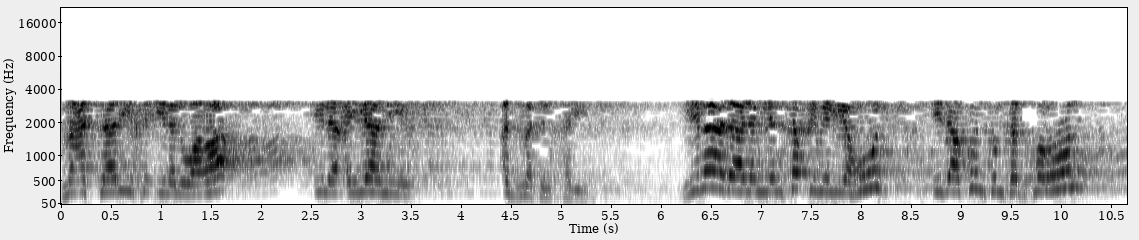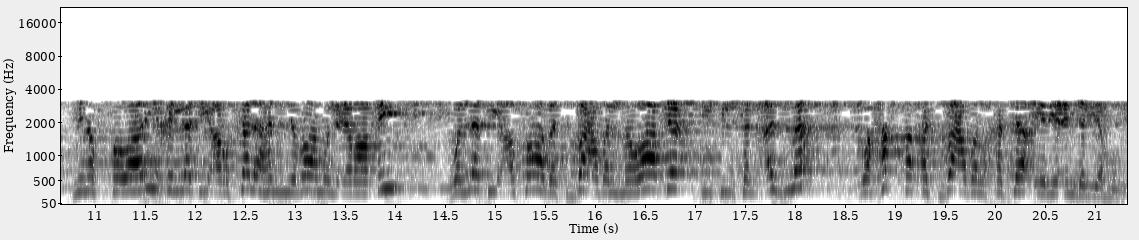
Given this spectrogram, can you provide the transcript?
مع التاريخ إلى الوراء إلى أيام أزمة الخليج لماذا لم ينتقم اليهود إذا كنتم تذكرون من الصواريخ التي أرسلها النظام العراقي والتي أصابت بعض المواقع في تلك الأزمة وحققت بعض الخسائر عند اليهود.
